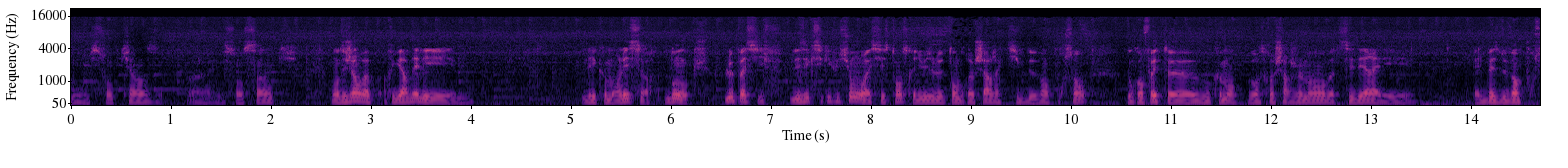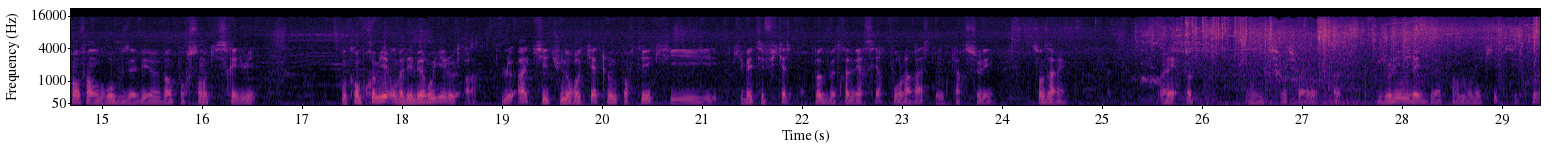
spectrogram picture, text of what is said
Bon, ils sont 15, voilà, ils sont 5. Bon, déjà, on va regarder les, les, comment, les sorts. Donc, le passif. Les exécutions ou assistance réduisent le temps de recharge actif de 20%. Donc en fait, euh, vos, comment, votre rechargement, votre CDR, elle, elle baisse de 20%. Enfin, en gros, vous avez 20% euh, qui se réduit. Donc en premier, on va déverrouiller le A. Le A qui est une requête longue portée qui, va être efficace pour poke votre adversaire, pour la race, donc l'harceler sans arrêt. Allez, hop, on va tirer sur elle. Jolie invade de la part de mon équipe, c'est cool.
